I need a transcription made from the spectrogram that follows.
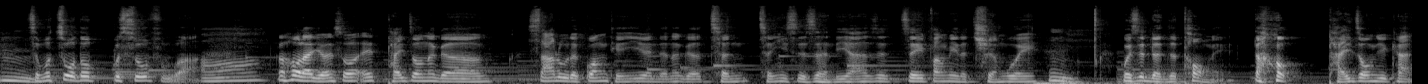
嗯，怎么坐都不舒服啊。哦，那后来有人说，哎，台中那个沙鹿的光田医院的那个陈陈医师是很厉害，他是这一方面的权威，嗯，我也是忍着痛哎，到台中去看，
